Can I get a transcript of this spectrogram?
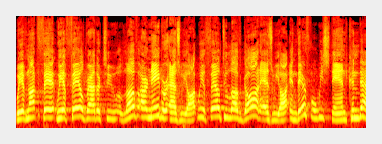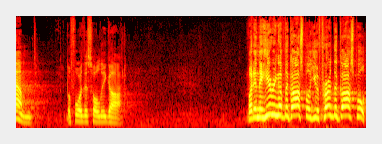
We have, not fa- we have failed, rather, to love our neighbor as we ought. We have failed to love God as we ought, and therefore we stand condemned before this holy God. But in the hearing of the gospel, you've heard the gospel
